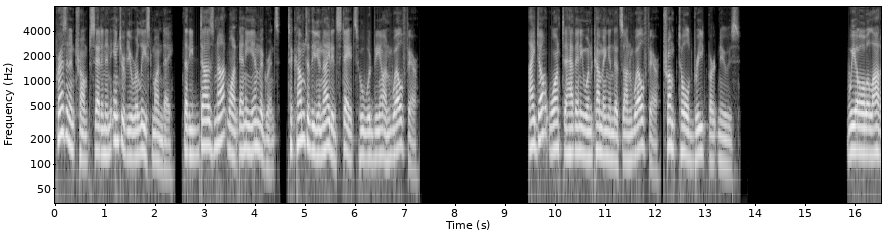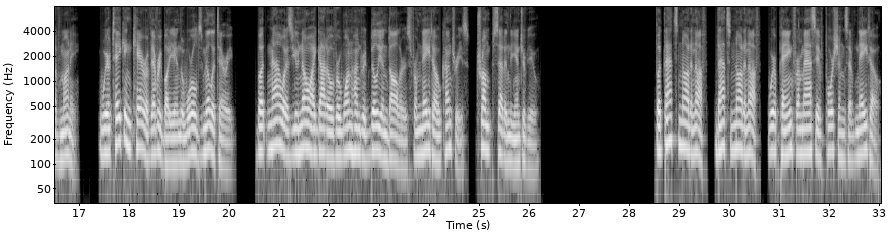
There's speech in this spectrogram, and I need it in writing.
President Trump said in an interview released Monday that he does not want any immigrants to come to the United States who would be on welfare. I don't want to have anyone coming in that's on welfare, Trump told Breitbart News. We owe a lot of money. We're taking care of everybody in the world's military. But now as you know I got over $100 billion from NATO countries, Trump said in the interview. But that's not enough, that's not enough, we're paying for massive portions of NATO.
